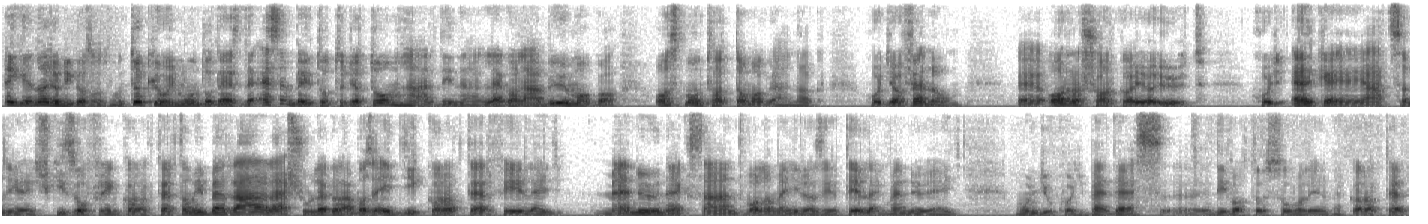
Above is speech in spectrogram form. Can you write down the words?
igen, nagyon igazad van. Tök jó, hogy mondod ezt, de eszembe jutott, hogy a Tom Hardinál legalább ő maga azt mondhatta magának, hogy a Venom eh, arra sarkalja őt, hogy el kelljen játszania egy skizofrén karaktert, amiben ráadásul legalább az egyik karakterfél egy menőnek szánt, valamennyire azért tényleg menő egy mondjuk, hogy bedesz, divatos szóval élve karakter,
